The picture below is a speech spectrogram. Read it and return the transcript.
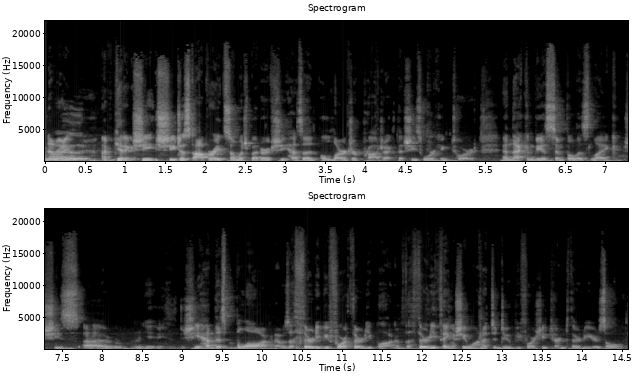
no, I, Rude. I'm kidding. She she just operates so much better if she has a, a larger project that she's working toward, and that can be as simple as like she's uh, she had this blog that was a 30 before 30 blog of the 30 things she wanted to do before she turned 30 years old,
